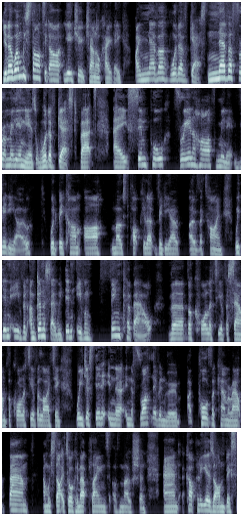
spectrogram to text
You know, when we started our YouTube channel, Haley, I never would have guessed, never for a million years would have guessed that a simple three and a half minute video would become our most popular video over time. We didn't even, I'm going to say, we didn't even think about the the quality of the sound, the quality of the lighting. We just did it in the in the front living room. I pulled the camera out, bam, and we started talking about planes of motion. And a couple of years on, this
